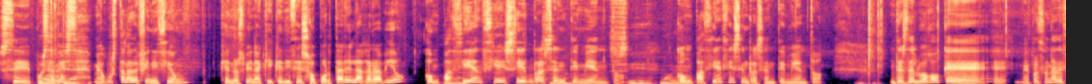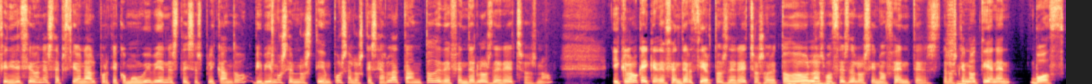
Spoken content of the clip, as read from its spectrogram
Sí, pues sabéis, me gusta la definición que nos viene aquí que dice soportar el agravio con paciencia y sin resentimiento. Sí, con paciencia y sin resentimiento. Desde luego que eh, me parece una definición excepcional porque, como muy bien estáis explicando, vivimos en unos tiempos en los que se habla tanto de defender los derechos, ¿no? Y claro que hay que defender ciertos derechos, sobre todo las voces de los inocentes, de los que no tienen voz,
